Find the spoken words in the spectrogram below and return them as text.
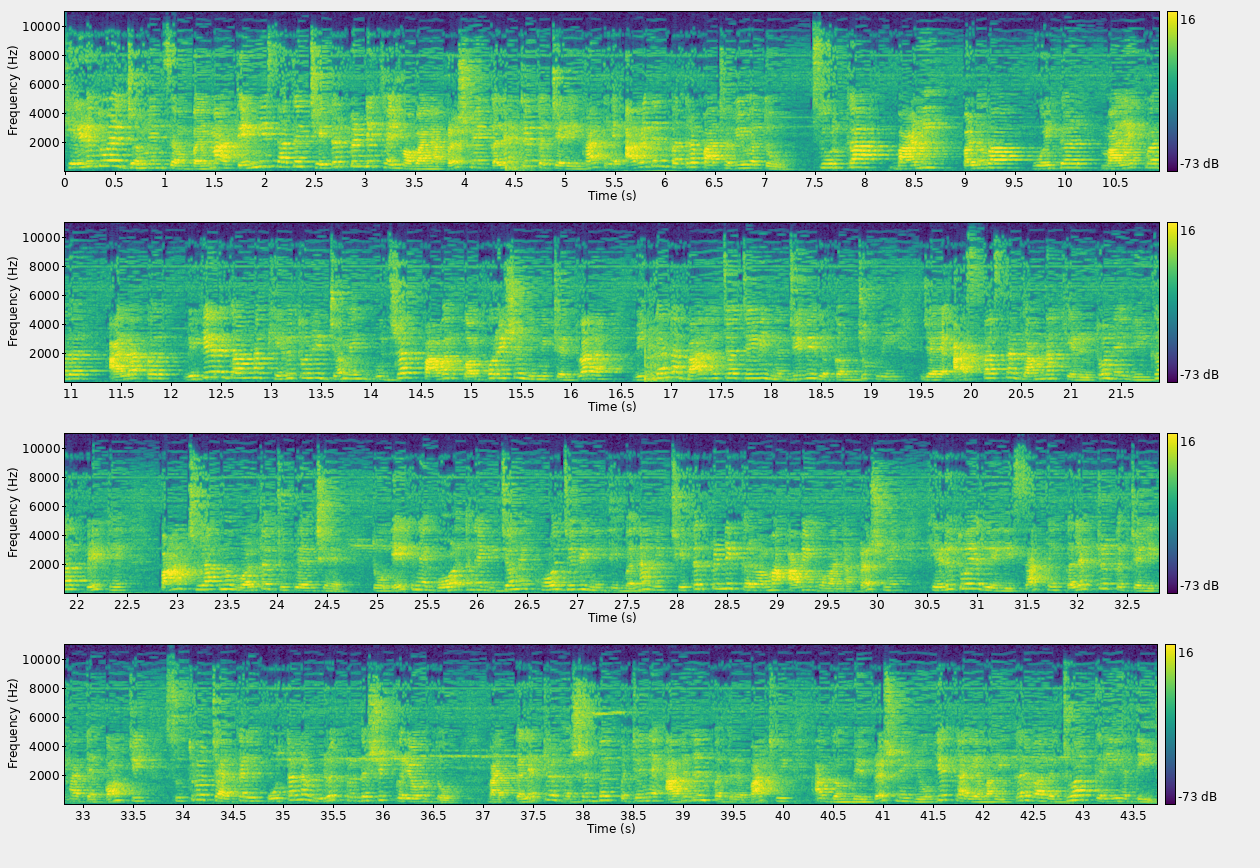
ખેડૂતોએ જમીન સંપન્નમાં તેમની સાથે છેતરપિંડી થઈ હોવાના પ્રશ્ને કલેક્ટર કચેરી ખાતે આવેદનપત્ર પાઠવ્યું હતું. સુરકા, બાડી, પડવા હોયતળ માલેકવદર, આલાપર વગેરે ગામના ખેડૂતોની જમીન ગુજરાત પાવર કોર્પોરેશન લિમિટેડ દ્વારા વીઘાના બાર હજાર જેવી નજીવી રકમ ચૂકવી, જ્યારે આસપાસના ગામના ખેડૂતોને વીઘા પેઠે પાંચ લાખનું વળતર ચૂકવેલ છે. તો એકને ગોળ અને બીજાને ખોળ જેવી નીતિ બનાવી છેતરપિંડી કરવામાં આવી હોવાના પ્રશ્ને ખેડૂતોએ રેલી સાથે કલેક્ટર કચેરી ખાતે પહોંચી સૂત્રોચ્ચાર કરી પોતાનો વિરોધ પ્રદર્શિત કર્યો હતો. બાદ કલેક્ટર હર્ષદભાઈ પટેલને આવેદનપત્ર પાઠવી આ ગંભીર પ્રશ્ને યોગ્ય કાર્યવાહી કરવા રજૂઆત કરી હતી.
